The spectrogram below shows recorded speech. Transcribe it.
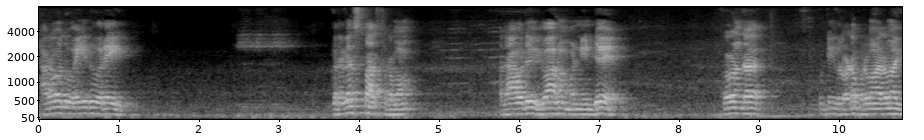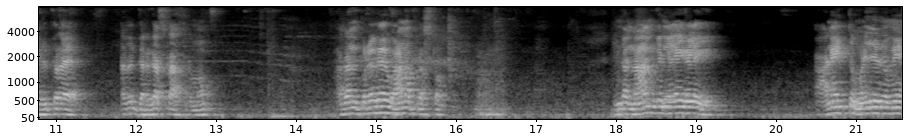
அறுபது வயது வரை கிரகஸ்தாசிரமம் அதாவது விவாகம் பண்ணிட்டு குழந்தை குட்டிகளோட பிரமாதமாக இருக்கிற அது கிரகஸ்தாசிரமம். அதன் பிறகு வானப்பிரஸ்தம். இந்த நான்கு நிலைகளை அனைத்து மனிதனுமே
